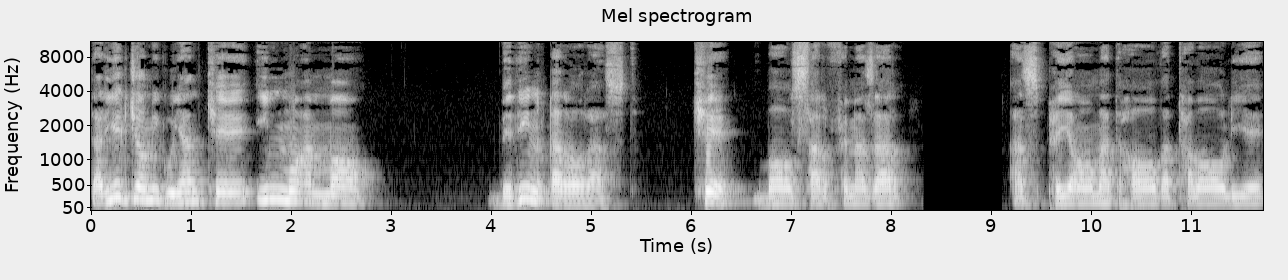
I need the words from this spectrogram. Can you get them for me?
در یک جا می‌گویند که این معما بدین قرار است که با صرف نظر از پیامدها و توالی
